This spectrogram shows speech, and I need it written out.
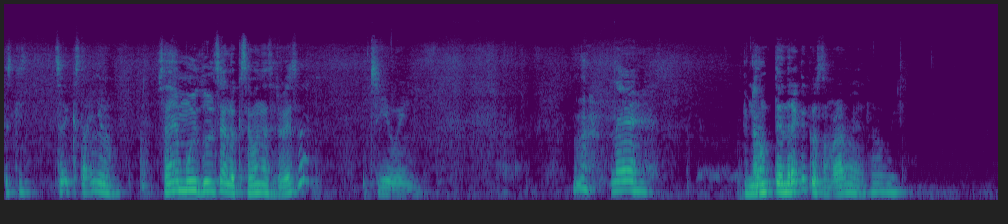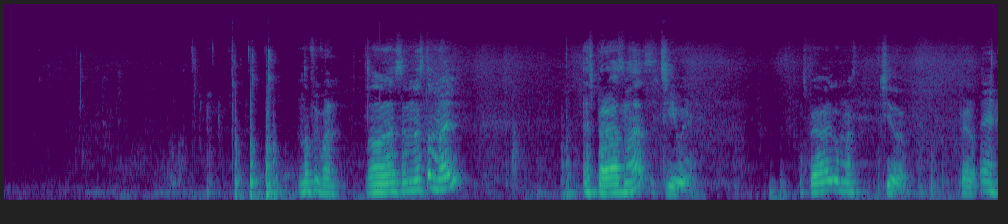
Es que sabe extraño. ¿Sabe muy dulce a lo que sabe una cerveza? Sí, güey. Eh, No. ten- Tendré que acostumbrarme, ¿no, güey? No fui fan. No, no, no está mal. ¿Esperabas más? Sí, güey. Esperaba algo más chido. Pero, eh.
